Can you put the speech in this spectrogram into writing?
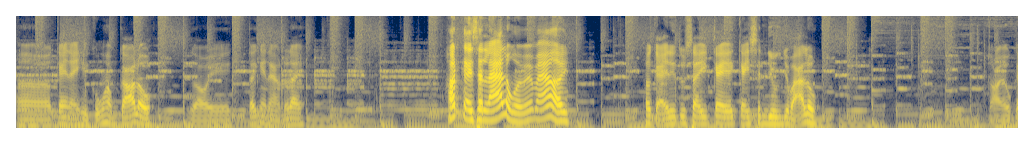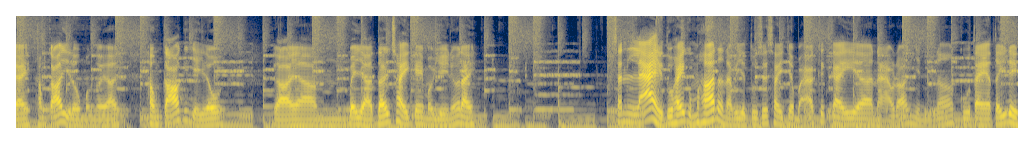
À, cây này thì cũng không có luôn. Rồi tới cây nào nữa đây? Hết cây xanh lá luôn rồi mấy má ơi. Thôi kệ đi tôi xây cây cây xanh dương cho bả luôn. Rồi ok không có gì luôn mọi người ơi. Không có cái gì luôn. Rồi um, bây giờ tới xoay cây màu gì nữa đây? Xanh lá thì tôi thấy cũng hết rồi nè. Bây giờ tôi sẽ xây cho bả cái cây à, nào đó nhìn nó cute tí đi.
